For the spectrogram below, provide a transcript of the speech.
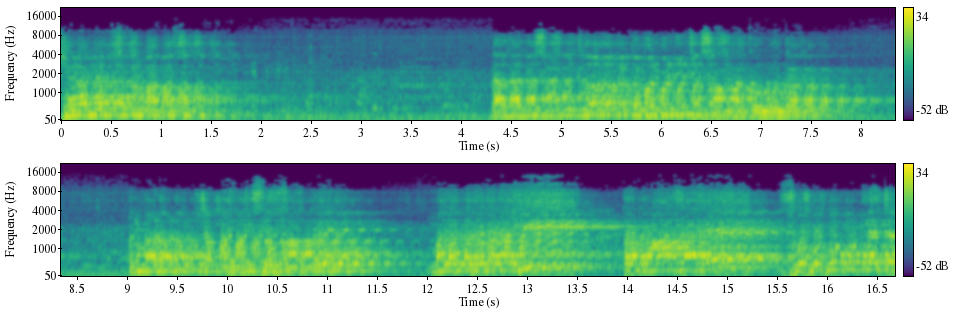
खेळामेळाची तर बाबाच दादांना सांगितलं की डबल मनीचा सामना करू नका. आणि मॅडम तुमच्या माहितीचं सांगतोय मला गर्व नाही तर माझ आहे सोबत कुठल्याच्या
